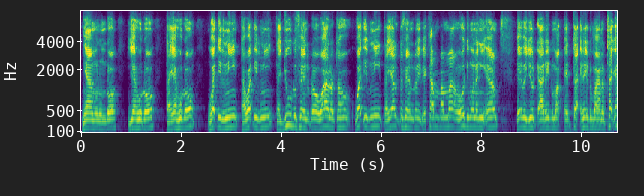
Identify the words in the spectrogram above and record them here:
ñaamu ɗum ɗo yahuɗo ta yahuɗo waɗirni ta waɗir ni ta juulu feendo ɗo waalo taho waɗirni ta yalto feendo ɗo e ɓe kamban ma woodi mo nani on e ɓeɓe jurɗa reedu ma e reedu ma no taƴa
